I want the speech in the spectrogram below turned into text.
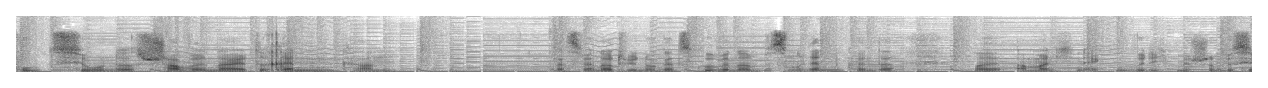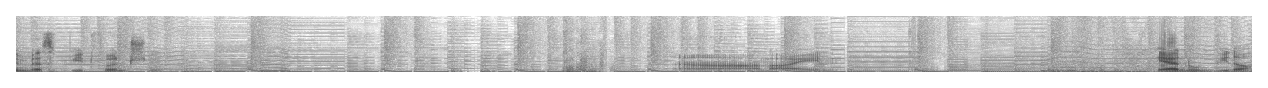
Funktion, dass Shovel Knight rennen kann. Das wäre natürlich noch ganz cool, wenn er ein bisschen rennen könnte, weil an manchen Ecken würde ich mir schon ein bisschen mehr Speed wünschen. Ah, nein. Er nun wieder.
